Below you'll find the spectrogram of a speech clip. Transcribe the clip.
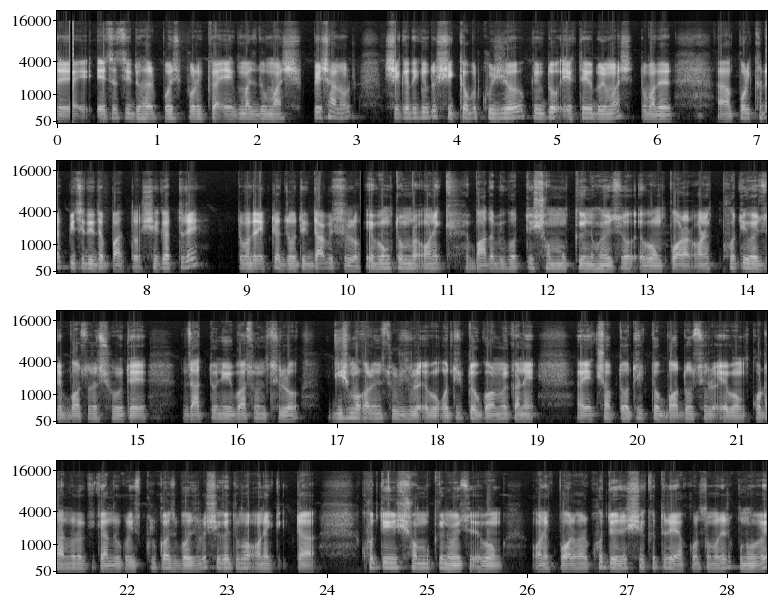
যে এসএসসি দু হাজার পঁচিশ পরীক্ষা এক মাস, দু মাস পেছানোর সেক্ষেত্রে কিন্তু শিক্ষা খুশি হয়েও কিন্তু এক থেকে দুই মাস তোমাদের পরীক্ষাটা পিছিয়ে দিতে পারতো। সেক্ষেত্রে তোমাদের একটা যৌতিক দাবি ছিল এবং তোমরা অনেক বাধা বিপত্তির সম্মুখীন হয়েছো এবং পড়ার অনেক ক্ষতি হয়েছে। বছরের শুরুতে জাতীয় নির্বাচন ছিল গ্রীষ্মকালীন ছুটি ছিল এবং অতিরিক্ত গরমের আহ, এক সপ্তাহ অতিরিক্ত বদ্ধ ছিল এবং কোটা আন্দোলনকে কেন্দ্র করে স্কুল কলেজ বসেছিল সেক্ষেত্রে তোমরা অনেক একটা ক্ষতির সম্মুখীন হয়েছে এবং অনেক পড়ার ক্ষতি হয়েছে। সেক্ষেত্রে এখন তোমাদের কোনোভাবে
